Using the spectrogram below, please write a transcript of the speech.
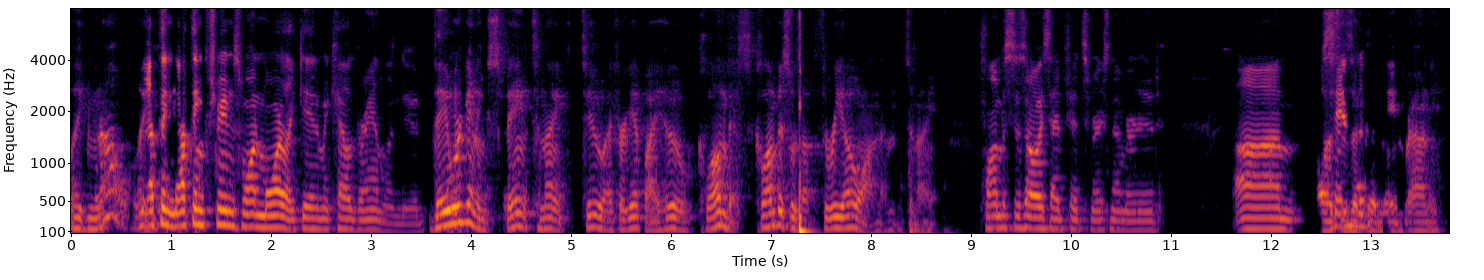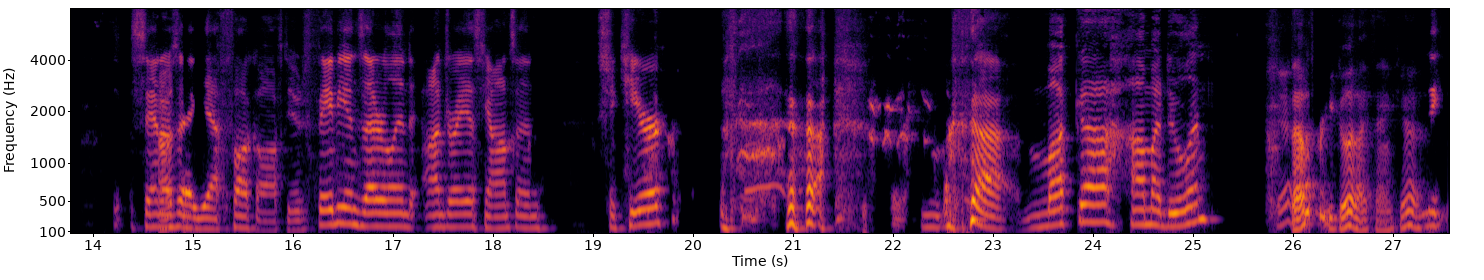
Like no, like, nothing, nothing streams one more like getting Mikael Granlund, dude. They were getting spanked tonight too. I forget by who. Columbus. Columbus was up 3-0 on them tonight. Columbus has always had Pittsburgh's number, dude. Um, Oh, this San, is a Jose, good name, Brownie. San Huh? Jose, yeah, fuck off, dude. Fabian Zetterlund, Andreas Johnsson, Shakir, Mukhamadullin, Yeah. That was pretty good, I think. Yeah. Nik-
